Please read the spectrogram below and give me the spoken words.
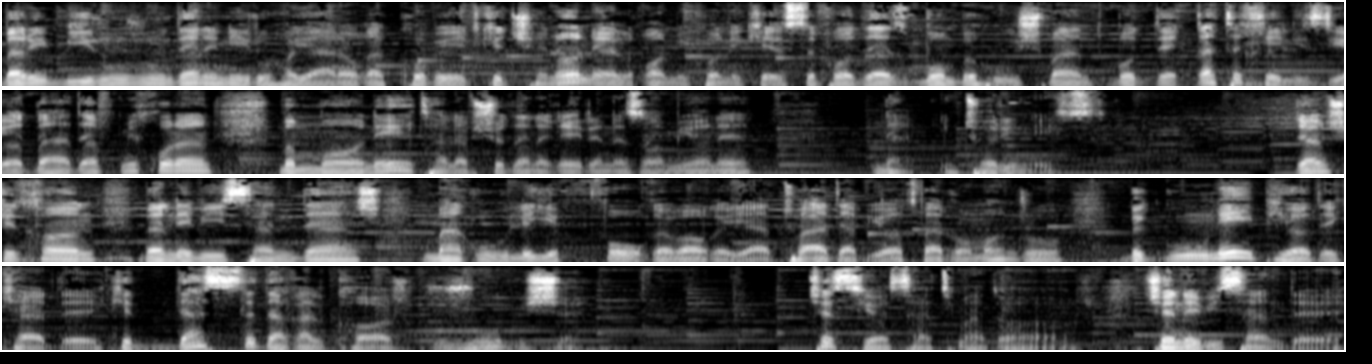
برای بیرون روندن نیروهای عراق کویت که چنان القا می‌کنه که استفاده از بمب هوشمند با دقت خیلی زیاد به هدف می‌خورن و مانع تلف شدن غیر نظامیانه نه اینطوری نیست. جمشید خان و نویسندش مقوله فوق واقعیت تو ادبیات و رمان رو به گونه پیاده کرده که دست دقلکار رو میشه. چه سیاست مدار چه نویسنده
